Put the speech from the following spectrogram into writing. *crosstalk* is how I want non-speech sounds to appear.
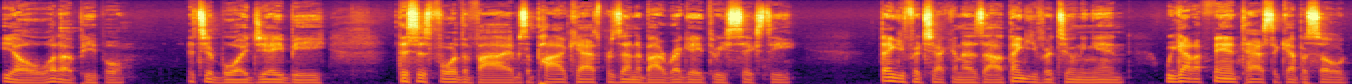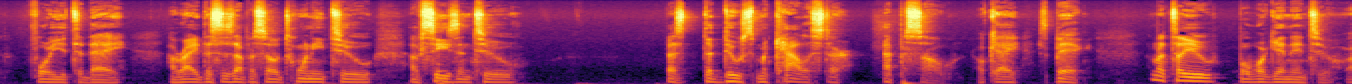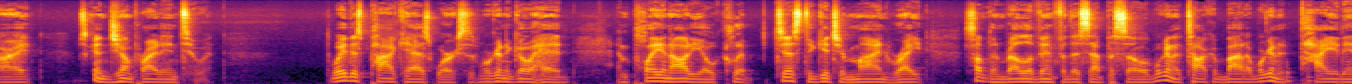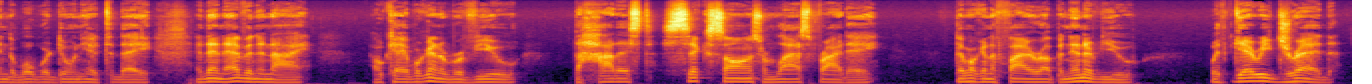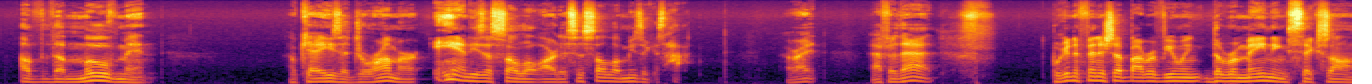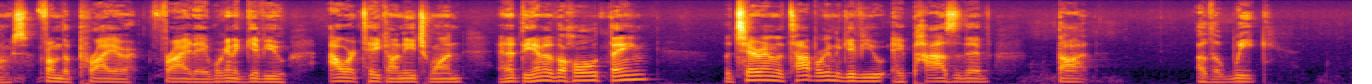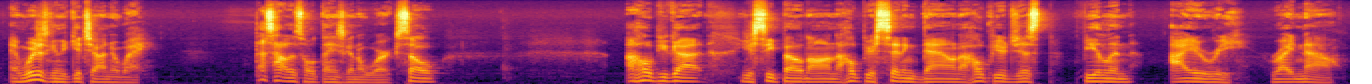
Yo, what up, people? It's your boy JB. This is For the Vibes, a podcast presented by Reggae 360. Thank you for checking us out. Thank you for tuning in. We got a fantastic episode for you today. All right, this is episode 22 of season two. That's the Deuce McAllister episode. Okay, it's big. I'm going to tell you what we're getting into. All right, I'm just going to jump right into it the way this podcast works is we're going to go ahead and play an audio clip just to get your mind right, something relevant for this episode. We're going to talk about it. We're going to tie it into what we're doing here today. And then Evan and I, okay, we're going to review the hottest six songs from last Friday. Then we're going to fire up an interview with Gary Dread of The Movement. Okay, he's a drummer and he's a solo artist. His solo music is hot. All right. After that, we're going to finish up by reviewing the remaining six songs from the prior Friday. We're going to give you our take on each one. And at the end of the whole thing, the cherry on the top, we're going to give you a positive thought of the week. And we're just going to get you on your way. That's how this whole thing's going to work. So, I hope you got your seatbelt on. I hope you're sitting down. I hope you're just feeling irie right now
